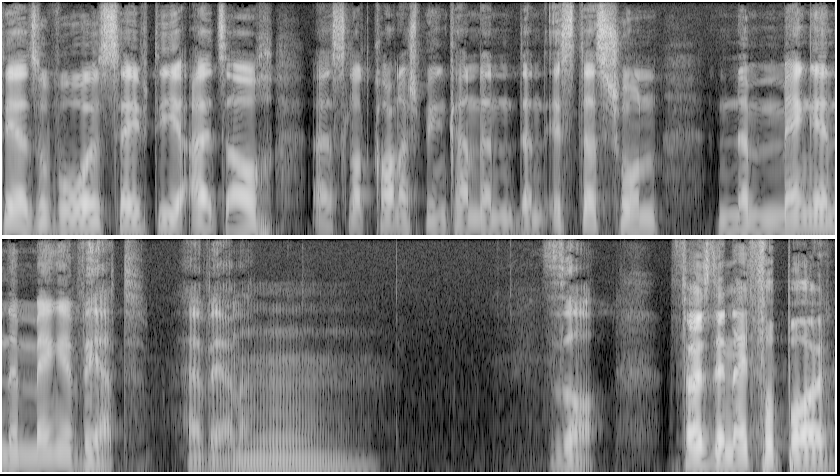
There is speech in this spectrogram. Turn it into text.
der sowohl Safety als auch äh, Slot Corner spielen kann, dann, dann ist das schon eine Menge, eine Menge wert, Herr Werner. Mm. So. Thursday Night Football,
